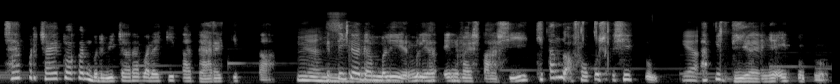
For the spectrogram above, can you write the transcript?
saya percaya itu akan berbicara pada kita, dari kita. Hmm. Ketika ada meli- melihat investasi, kita nggak fokus ke situ, Ya. tapi dianya itu, bro.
